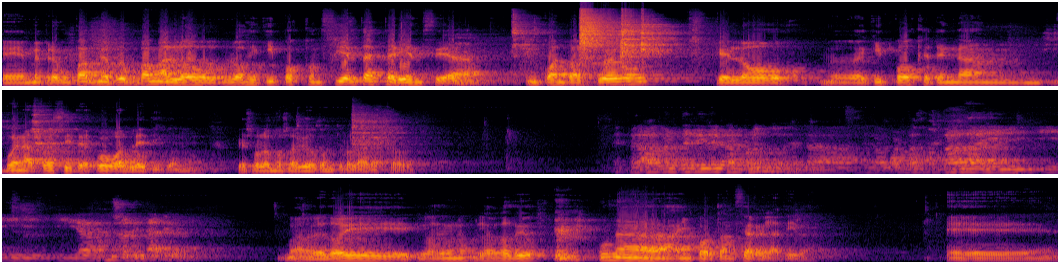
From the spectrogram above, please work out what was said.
Eh, me preocupa me preocupan más los, los equipos con cierta experiencia en cuanto al juego que los eh, equipos que tengan buena dosis de juego atlético ¿no? que eso lo hemos sabido controlar hasta ahora ¿Esperabas verte líder tan pronto en la, en la cuarta jornada y, y, y en solitario? Bueno, le doy, doy una, una importancia relativa. Eh,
